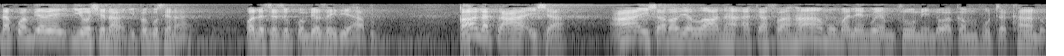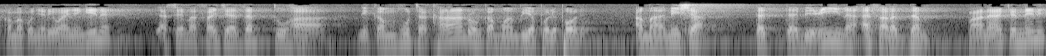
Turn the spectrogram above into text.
na kuambia wewe jioshe nayo jipanguse nayo. Wala siwezi kukwambia zaidi ya hapo. Qalat aisha aisha radhiallahu anha akafahamu malengo ya mtume ndo akamvuta kando kama kwenye riwaya nyingine yasema fajadhabtuha nikamvuta kando nikamwambia polepole amaanisha tattabiina athara dam maana yake nini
